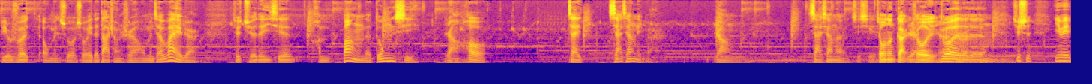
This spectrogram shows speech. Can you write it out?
比如说呃我们说所谓的大城市啊，我们在外边儿就觉得一些很棒的东西，然后在家乡里面让家乡的这些都能感受一下对对对对，嗯。就是因为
